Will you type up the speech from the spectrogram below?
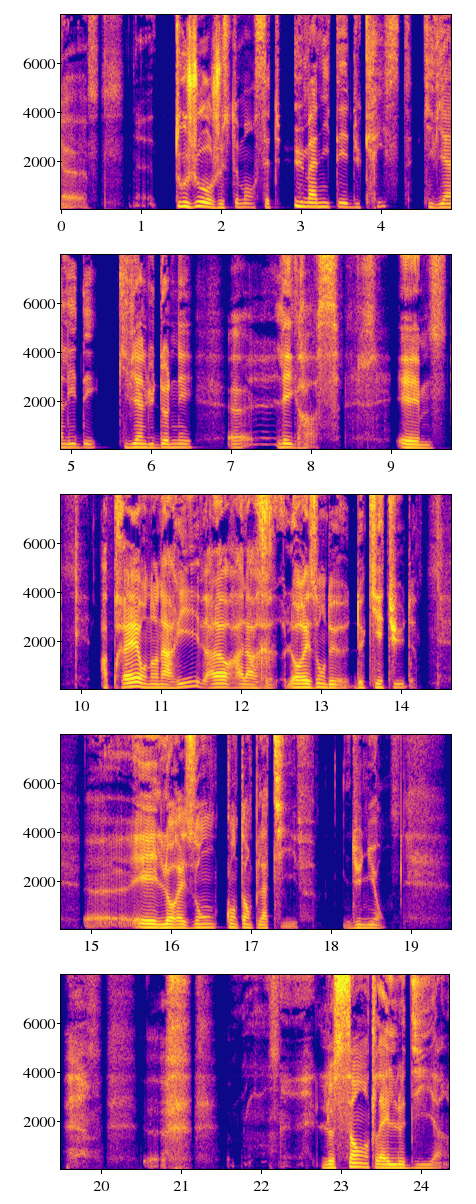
Euh, toujours justement cette humanité du Christ qui vient l'aider, qui vient lui donner euh, les grâces. Et après, on en arrive alors à l'oraison de, quiétude et l'oraison contemplative d'union. Euh, le centre, là elle le dit, hein,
